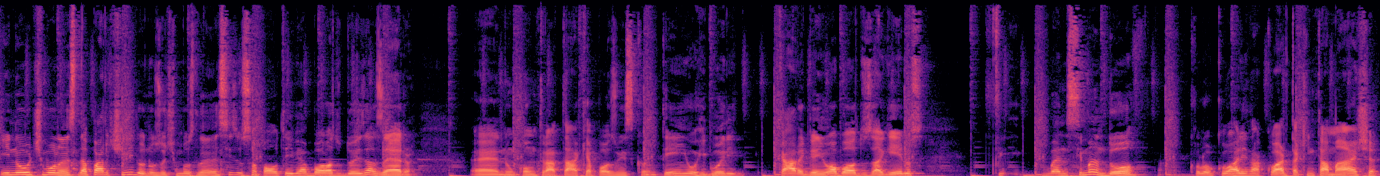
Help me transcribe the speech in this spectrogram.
E no último lance da partida, ou nos últimos lances, o São Paulo teve a bola do 2 a 0 é, num contra-ataque após um escanteio. O Rigoni, cara, ganhou a bola dos zagueiros, mano, se mandou, colocou ali na quarta, quinta marcha,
